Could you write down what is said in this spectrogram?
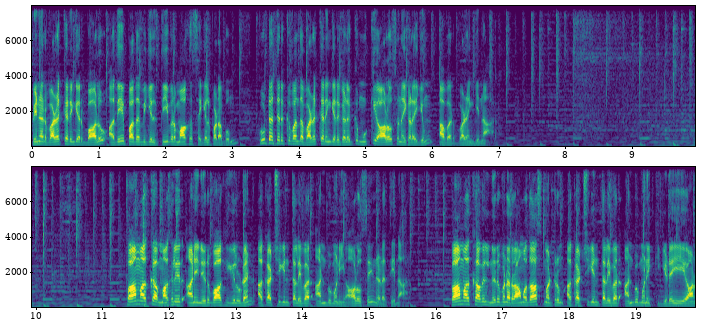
பின்னர் வழக்கறிஞர் பாலு அதே பதவியில் தீவிரமாக செயல்படவும் கூட்டத்திற்கு வந்த வழக்கறிஞர்களுக்கு முக்கிய ஆலோசனைகளையும் அவர் வழங்கினார். பாமக மகளிர் அணி நிர்வாகிகளுடன் அக்கட்சியின் தலைவர் அன்புமணி ஆலோசனை நடத்தினார். பாமகவில் நிறுவனர் ராமதாஸ் மற்றும் அக்கட்சியின் தலைவர் அன்புமணிக்கு இடையேயான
